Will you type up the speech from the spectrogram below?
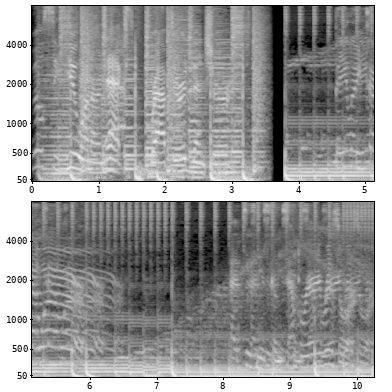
We'll see you on our next Raptor adventure. Bay Lake Tower at Disney's Contemporary Resort.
